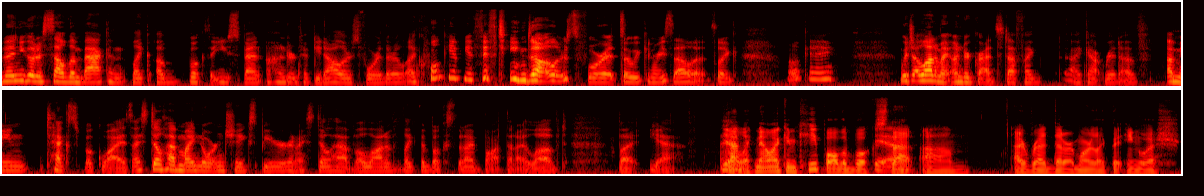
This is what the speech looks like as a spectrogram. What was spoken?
then you go to sell them back and like a book that you spent $150 for, they're like, "We'll give you $15 for it so we can resell it." It's like, "Okay." Which a lot of my undergrad stuff I I got rid of. I mean, textbook wise. I still have my Norton Shakespeare and I still have a lot of like the books that I bought that I loved. But yeah. Yeah, like now I can keep all the books Yeah. that um I read that are more like the English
